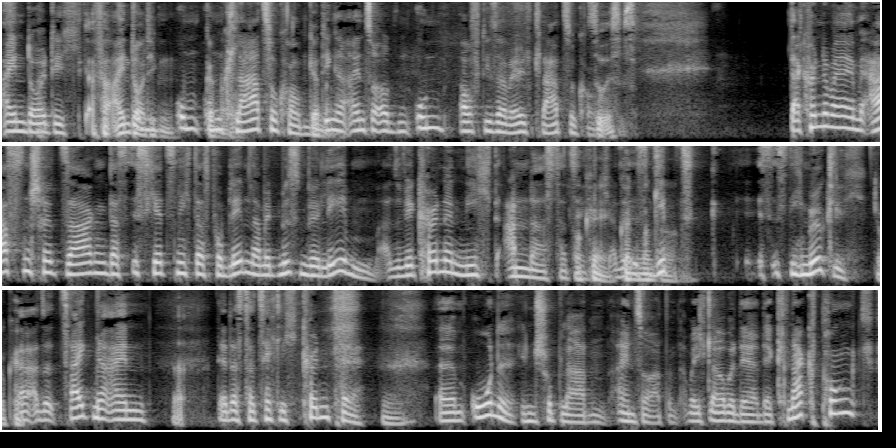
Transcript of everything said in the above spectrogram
eindeutig, Vereindeutigen. um, um, um Genau. klarzukommen, Genau. Dinge einzuordnen, um auf dieser Welt klarzukommen. So ist es. Da könnte man ja im ersten Schritt sagen, das ist jetzt nicht das Problem, damit müssen wir leben. Also wir können nicht anders tatsächlich. Okay, also es gibt, es ist nicht möglich. Okay. Ja, also zeig mir einen, Ja. der das tatsächlich könnte, ähm, ohne in Schubladen einzuordnen. Aber ich glaube, der, der Knackpunkt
